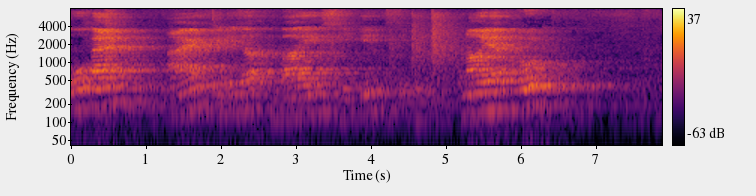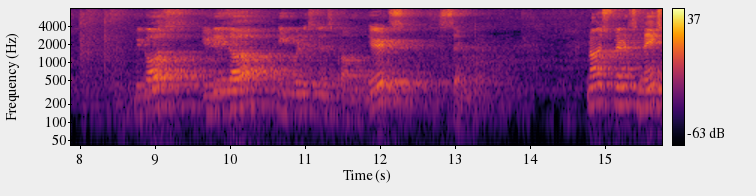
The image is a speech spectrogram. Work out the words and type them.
ON and it is a by CPCT now I have proved because it is a equidistance from its center now students next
